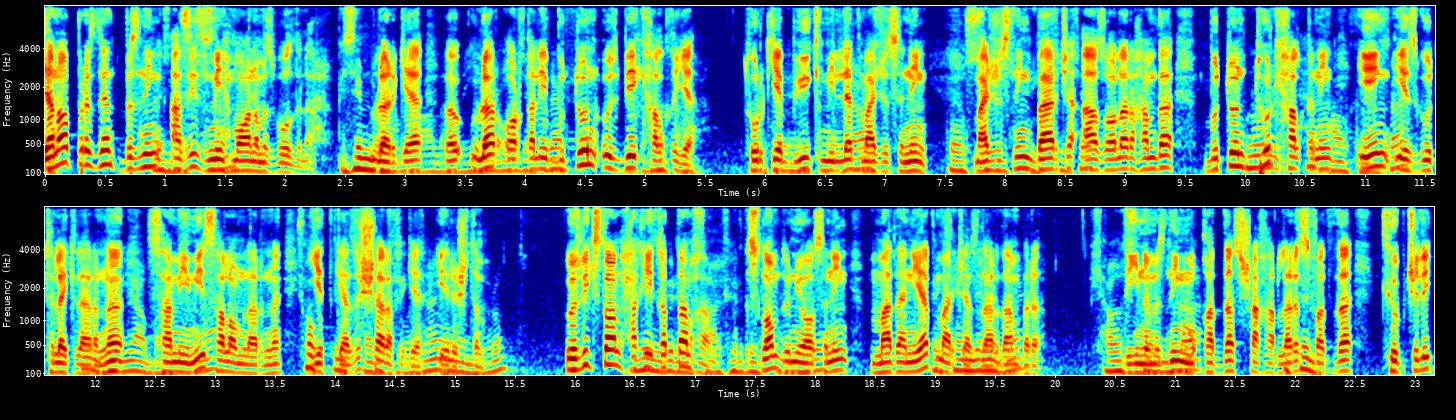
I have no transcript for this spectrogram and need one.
Janob prezident bizning aziz mehmonimiz bo'ldilar. Ularga va ular orqali butun o'zbek xalqiga turkiya buyuk millat majlisining majlisning barcha a'zolari hamda butun turk xalqining eng ezgu tilaklarini samimiy salomlarini yetkazish sharafiga erishdim. O'zbekiston bir haqiqatdan ham islom dunyosining madaniyat markazlaridan biri. dinimizning muqaddas shaharlari sifatida ko'pchilik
